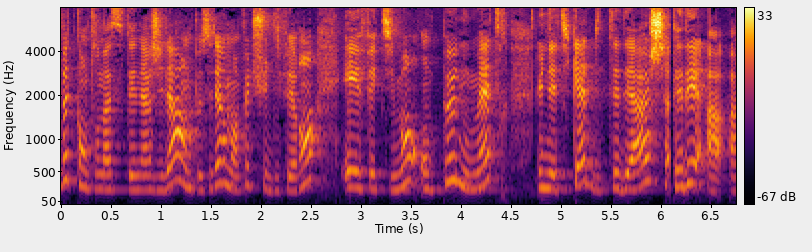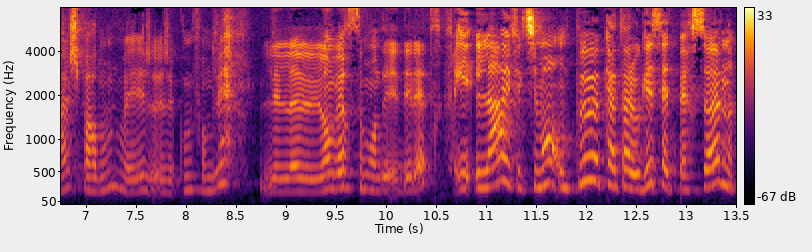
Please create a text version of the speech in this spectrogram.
fait, quand on a cette énergie-là, on peut se dire, mais en fait, je suis différent. Et effectivement, on peut nous mettre une étiquette de TDAH, TDAH, pardon, vous voyez, j'ai confondu l'inversement des, lettres. Et là, effectivement, on peut cataloguer cette personne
